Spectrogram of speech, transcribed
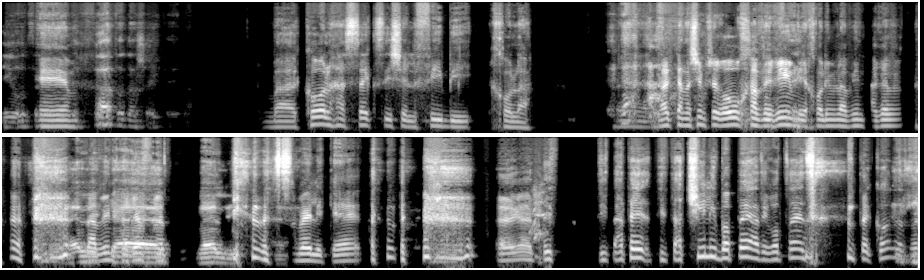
אני רוצה להגיד לך תודה שהיית איתנו. בקול הסקסי של פיבי חולה. רק אנשים שראו חברים יכולים להבין את הרב... להבין את הרב... סמלי, כן. תתעצ'י לי בפה, אני רוצה את הקול הזה.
